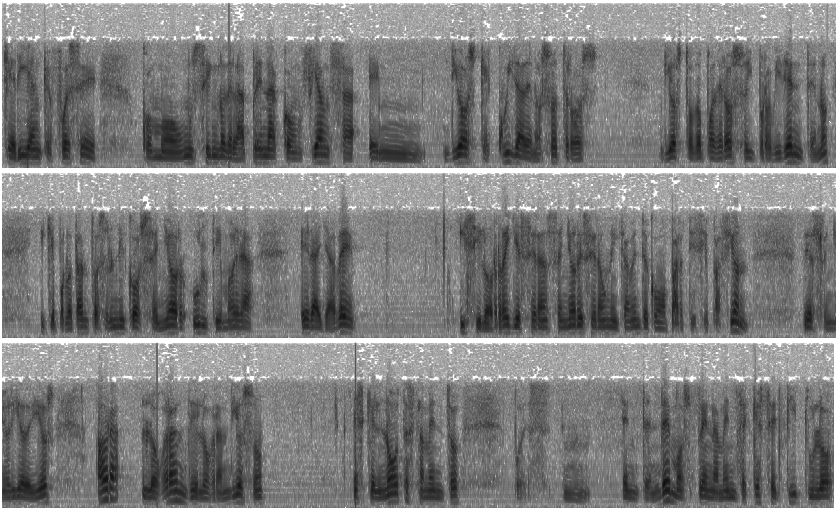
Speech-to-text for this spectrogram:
querían que fuese como un signo de la plena confianza en Dios que cuida de nosotros, Dios todopoderoso y providente, ¿no? Y que por lo tanto es el único Señor último era era Yahvé. Y si los reyes eran señores era únicamente como participación del señorío de Dios. Ahora lo grande, lo grandioso es que el Nuevo Testamento pues mm, entendemos plenamente que ese título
